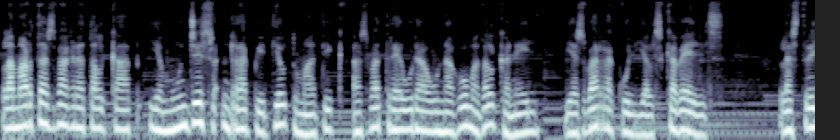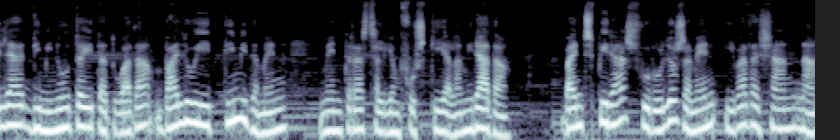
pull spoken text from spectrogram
La Marta es va gratar el cap i amb un gest ràpid i automàtic es va treure una goma del canell i es va recollir els cabells. L'estrella diminuta i tatuada va lluir tímidament mentre se li enfosquia la mirada. Va inspirar sorollosament i va deixar anar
